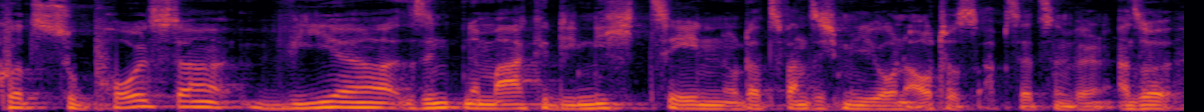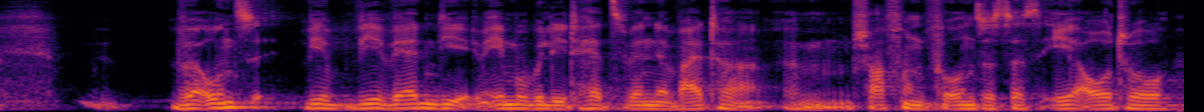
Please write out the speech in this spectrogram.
kurz zu Polestar. Wir sind eine Marke, die nicht 10 oder 20 Millionen Autos absetzen will. Also bei uns, wir, wir werden die E-Mobilitätswende weiter ähm, schaffen. Für uns ist das E-Auto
